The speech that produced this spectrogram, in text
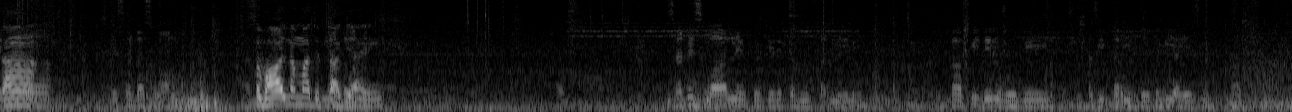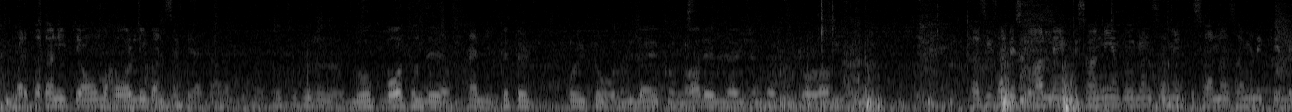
ਤਾਂ ਇਹ ਸਾਡਾ ਸਵਾਲ ਹੈ ਸਵਾਲਨਾਮਾ ਦਿੱਤਾ ਗਿਆ ਹੈ। ਸਾਡੇ ਸਵਾਲ ਨੇ ਕੋਈ ਜਿਹੜੇ ਤੁਹਾਨੂੰ ਕਰਨੇ ਨੇ। ਕਾਫੀ ਦਿਨ ਹੋ ਗਏ ਅਸੀਂ ਧਰਮਕੋਟ ਵੀ ਆਏ ਸੀ। ਪਰ ਪਤਾ ਨਹੀਂ ਕਿਉਂ ਮਾਹੌਲ ਨਹੀਂ ਬਣ ਸਕਿਆ ਤਾਂ ਉੱਥੇ ਫਿਰ ਲੋਕ ਬਹੁਤ ਹੁੰਦੇ ਆ। ਹਾਂਜੀ। ਕਿਤੇ ਕੋਈ ਢੋਲ ਵਜਾਏ ਕੋਈ ਨਾਰੇ ਵਜਾਈ ਜਾਂਦਾ ਕੋਈ ਰੌਲਾ ਹੁੰਦਾ। ਅਸੀਂ ਸਾਡੇ ਸਵਾਲ ਨੇ ਕਿਸਾਨੀ ਅੰਦੋਲਨ ਸਮੇਂ ਕਿਸਾਨਾਂ ਸਾਹਮਣੇ ਕਿੱਲ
